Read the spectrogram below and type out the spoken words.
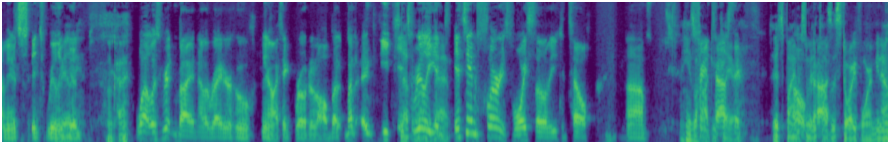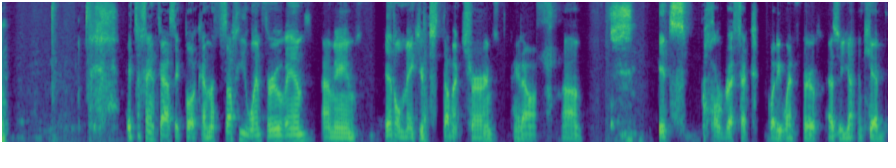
I mean, it's it's really, Really? good. Okay. Well, it was written by another writer who you know I think wrote it all, but but it, it- it's really in, it's in Fleury's voice though that you can tell. Um, He's a hockey player. It's fine if Oh, somebody God. tells a story for him, you know? it's a fantastic book, and the stuff he went through, man. I mean, it'll make your stomach churn. You know, um, it's horrific what he went through as a young kid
